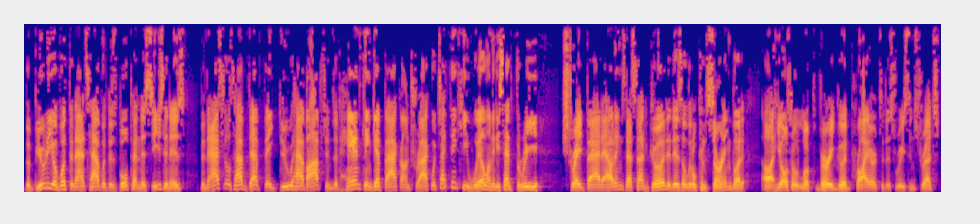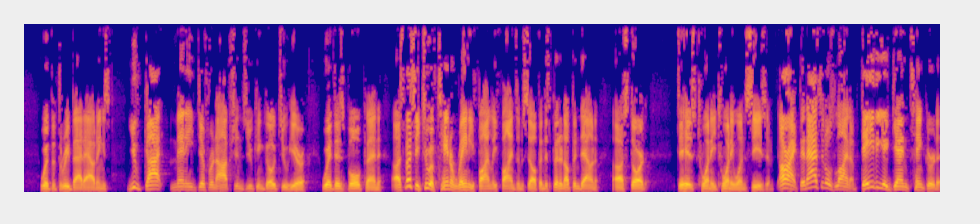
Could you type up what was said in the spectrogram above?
the beauty of what the Nats have with this bullpen this season is the Nationals have depth. They do have options. If Hand can get back on track, which I think he will. I mean, he's had three straight bad outings. That's not good. It is a little concerning, but uh, he also looked very good prior to this recent stretch with the three bad outings. You've got many different options you can go to here with this bullpen, uh, especially too if Tanner Rainey finally finds himself, and it's been an up and down uh, start to his 2021 season. All right, the Nationals lineup. Davey again tinkered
